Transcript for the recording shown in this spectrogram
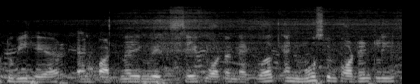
proud to be here and partnering with Safe Water Network, and most importantly,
